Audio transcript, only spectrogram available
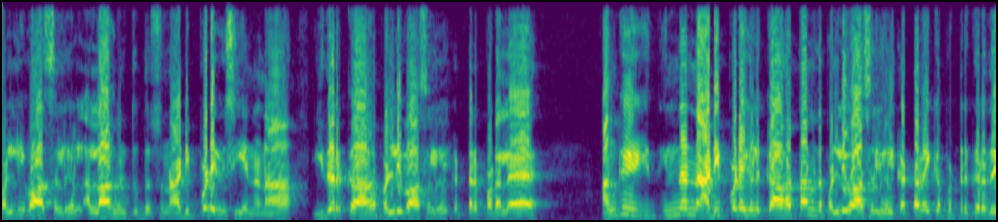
பள்ளிவாசல்கள் அல்லாஹின் தூதர் சொன்ன அடிப்படை விஷயம் என்னன்னா இதற்காக பள்ளிவாசல்கள் கட்டப்படலை. அங்கு இன்னென்ன அடிப்படைகளுக்காகத்தான் இந்த பள்ளிவாசல்கள் கட்டமைக்கப்பட்டிருக்கிறது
